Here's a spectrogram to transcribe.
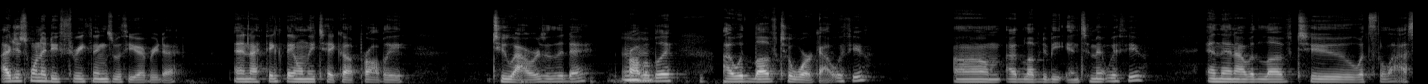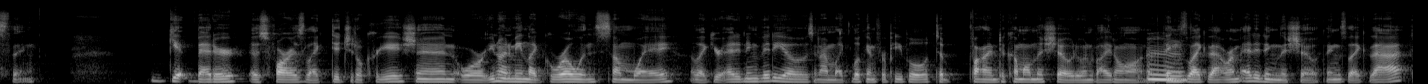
I just want to do three things with you every day. And I think they only take up probably two hours of the day, probably. I would love to work out with you. Um, I'd love to be intimate with you. And then I would love to, what's the last thing? Get better as far as like digital creation or, you know what I mean? Like grow in some way. Like you're editing videos and I'm like looking for people to find to come on the show to invite on or things mm. like that. Or I'm editing the show, things like that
